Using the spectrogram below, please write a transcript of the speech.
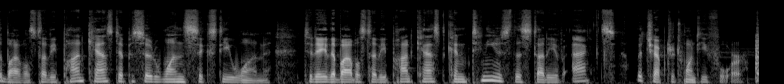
the Bible Study Podcast, episode 161. Today, the Bible Study Podcast continues the study of Acts with chapter 24.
